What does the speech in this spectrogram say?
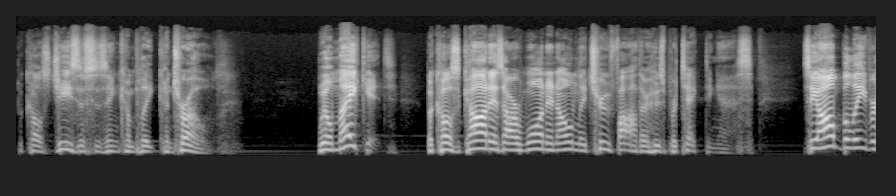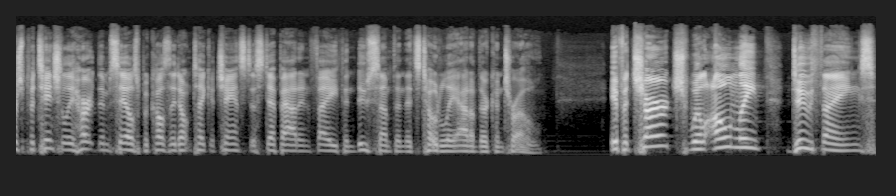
because Jesus is in complete control. We'll make it because God is our one and only true Father who's protecting us. See, all believers potentially hurt themselves because they don't take a chance to step out in faith and do something that's totally out of their control. If a church will only do things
